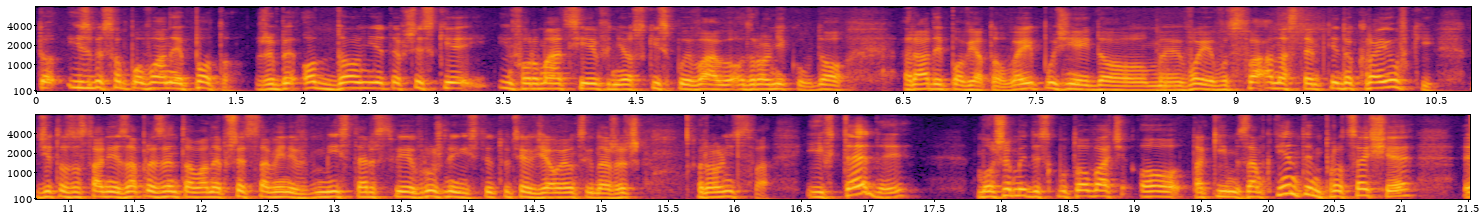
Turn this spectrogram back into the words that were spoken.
to izby są powołane po to, żeby oddolnie te wszystkie informacje, wnioski spływały od rolników do Rady Powiatowej, później do województwa, a następnie do krajówki, gdzie to zostanie zaprezentowane, przedstawienie w ministerstwie, w różnych instytucjach działających na rzecz rolnictwa. I wtedy możemy dyskutować o takim zamkniętym procesie y,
